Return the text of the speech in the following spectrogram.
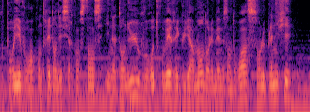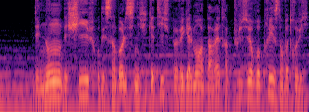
Vous pourriez vous rencontrer dans des circonstances inattendues ou vous retrouver régulièrement dans les mêmes endroits sans le planifier. Des noms, des chiffres ou des symboles significatifs peuvent également apparaître à plusieurs reprises dans votre vie.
